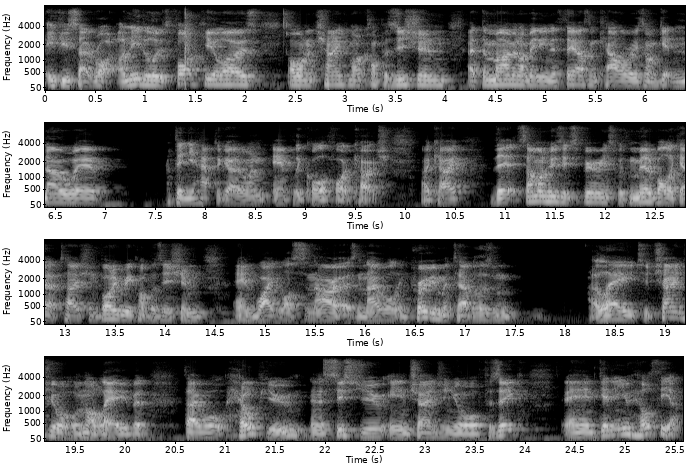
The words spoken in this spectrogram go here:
if you say right, I need to lose five kilos I want to change my composition. At the moment, I'm eating a thousand calories. I'm getting nowhere. Then you have to go to an amply qualified coach. Okay, They're someone who's experienced with metabolic adaptation, body recomposition, and weight loss scenarios, and they will improve your metabolism, allow you to change your, or not allow you, but they will help you and assist you in changing your physique and getting you healthier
